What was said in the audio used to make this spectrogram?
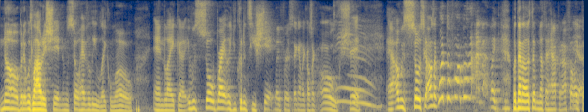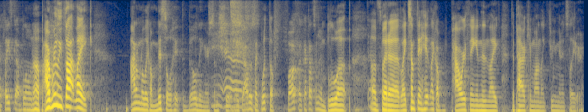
no, but it was loud as shit, and it was so heavily like low, and like uh, it was so bright, like you couldn't see shit. Like for a second, like I was like, oh shit, Damn. And I was so scared. I was like, what the fuck was that? Like, but then I looked up, nothing happened. I felt like the place got blown up. I really thought like, I don't know, like a missile hit the building or some shit. Like I was like, what the fuck? Like I thought something blew up, uh, but uh, like something hit like a power thing, and then like the power came on like three minutes later.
